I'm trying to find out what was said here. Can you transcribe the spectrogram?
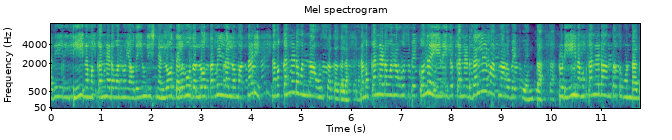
ಅದೇ ರೀತಿ ನಮ್ಮ ಕನ್ನಡವನ್ನು ಯಾವುದೇ ಇಂಗ್ಲಿಷ್ ನಲ್ಲೋ ತೆಲುಗುದಲ್ಲೋ ತಮಿಳ್ನಲ್ಲೋ ಮಾತನಾಡಿ ನಮ್ಮ ಕನ್ನಡವನ್ನ ಉಳಿಸಕ್ಕಾಗಲ್ಲ. ನಮ್ಮ ಕನ್ನಡವನ್ನ ಅಂದ್ರೆ ಏನಿದು ಕನ್ನಡದಲ್ಲೇ ಮಾತನಾಡಬೇಕು ಅಂತ. ನೋಡಿ ನಮ್ಮ ಕನ್ನಡ ಅಂತ ತಗೊಂಡಾಗ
